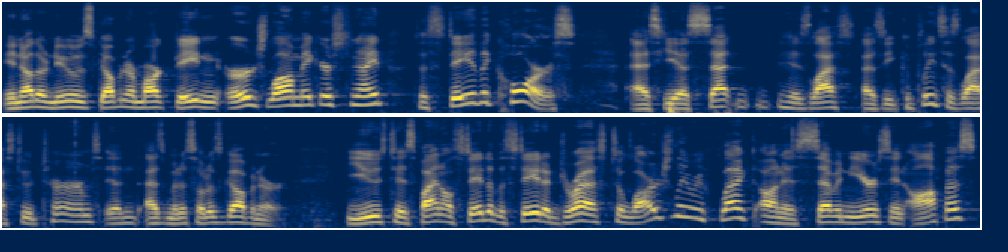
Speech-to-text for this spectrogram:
In other news, Governor Mark Dayton urged lawmakers tonight to stay the course as he has set his last as he completes his last two terms in, as Minnesota's governor. He used his final State of the State address to largely reflect on his seven years in office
